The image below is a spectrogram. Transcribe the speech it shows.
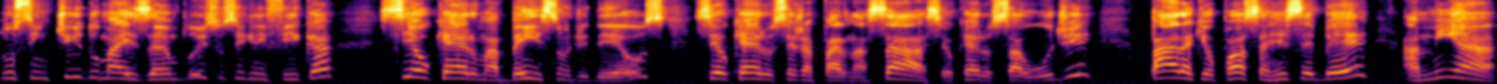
No sentido mais amplo, isso significa, se eu quero uma bênção de Deus, se eu quero, seja parnassá, se eu quero saúde, para que eu possa receber a minha,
